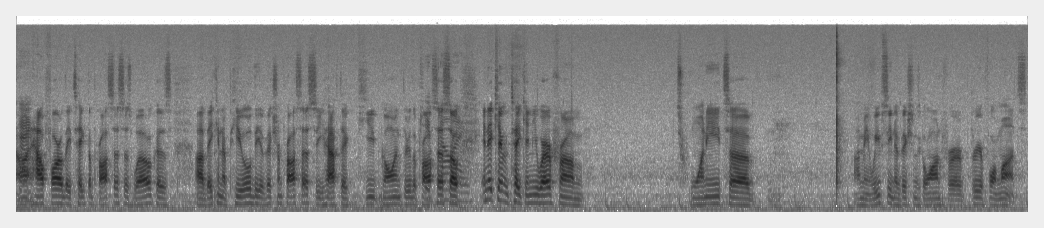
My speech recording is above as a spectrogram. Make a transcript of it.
on how far they take the process as well, because uh, they can appeal the eviction process. So you have to keep going through the process. So and it can take anywhere from 20 to I mean, we've seen evictions go on for three or four months.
